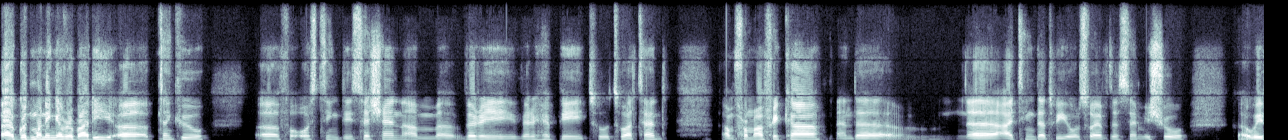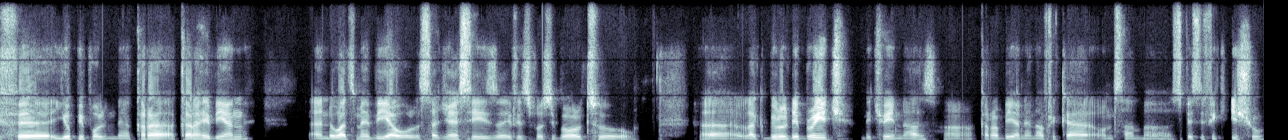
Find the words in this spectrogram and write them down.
uh, good morning, everybody. Uh, thank you uh, for hosting this session. I'm uh, very, very happy to, to attend. I'm from Africa, and uh, uh, I think that we also have the same issue with you people in the Caribbean. And what maybe I will suggest is if it's possible to uh, like build a bridge between us, uh, Caribbean and Africa on some uh, specific issue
